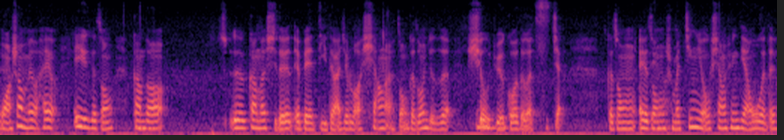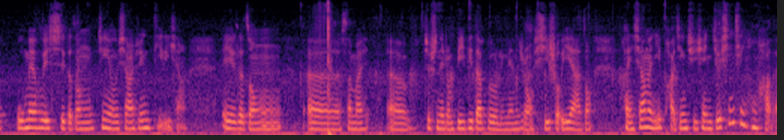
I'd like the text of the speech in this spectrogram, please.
网上没有。还有还有搿种讲到呃讲到前头一般点对伐？就老香啊，种搿种就是嗅觉高头的刺激。搿种还有种什么精油香薰店，我会得我蛮欢喜搿种精油香薰店里向，还有搿种呃什么呃就是那种 B B W 里面那种洗手液啊，种很香的，你跑进去一下你就心情很好的，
